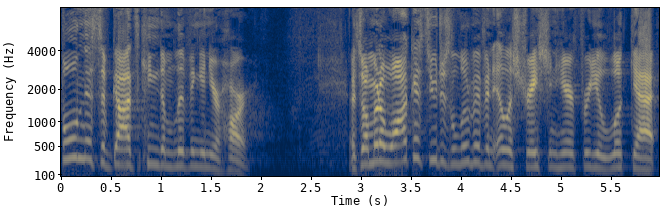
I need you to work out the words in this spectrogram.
fullness of God's kingdom living in your heart. And so I'm going to walk us through just a little bit of an illustration here for you to look at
